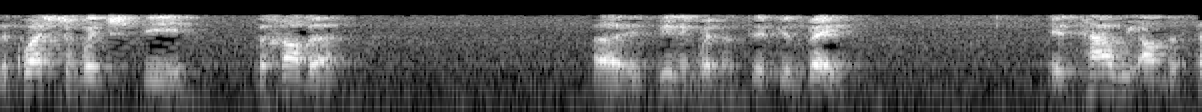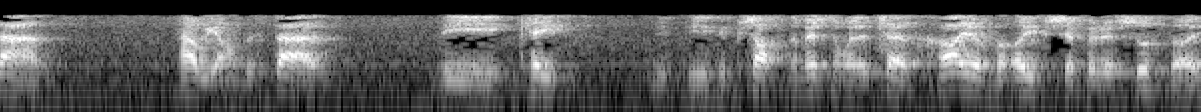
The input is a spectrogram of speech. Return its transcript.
the question which the Mechaber uh, is dealing with in Sif Yud Beis is how we understand how we understand the case the, the, the Pshat in the Mishnah when it says Chaya v'oif shebereshusai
